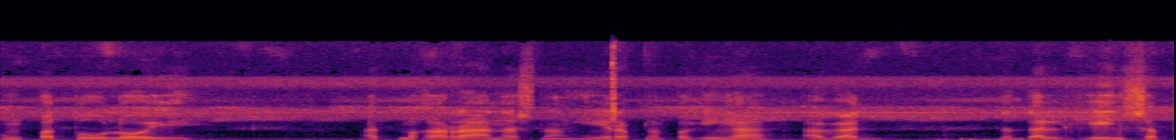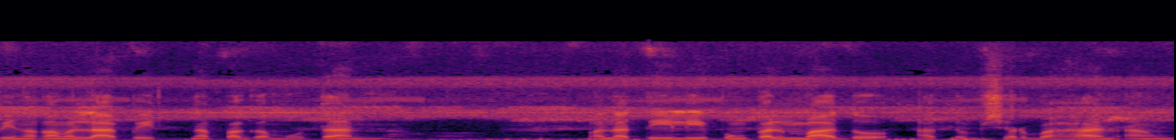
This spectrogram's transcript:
Kung patuloy at makaranas ng hirap na paghinga, agad nadalhin sa pinakamalapit na pagamutan. Manatili pong kalmado at obserbahan ang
